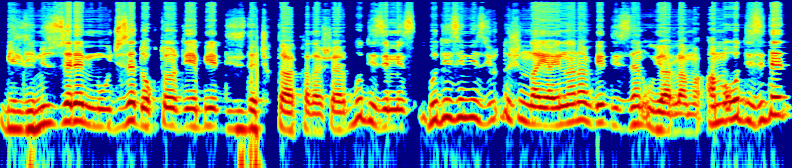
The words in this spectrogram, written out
Bildiğiniz üzere Mucize Doktor diye bir dizi de çıktı arkadaşlar. Bu dizimiz bu dizimiz yurt dışında yayınlanan bir diziden uyarlama. Ama o dizi de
